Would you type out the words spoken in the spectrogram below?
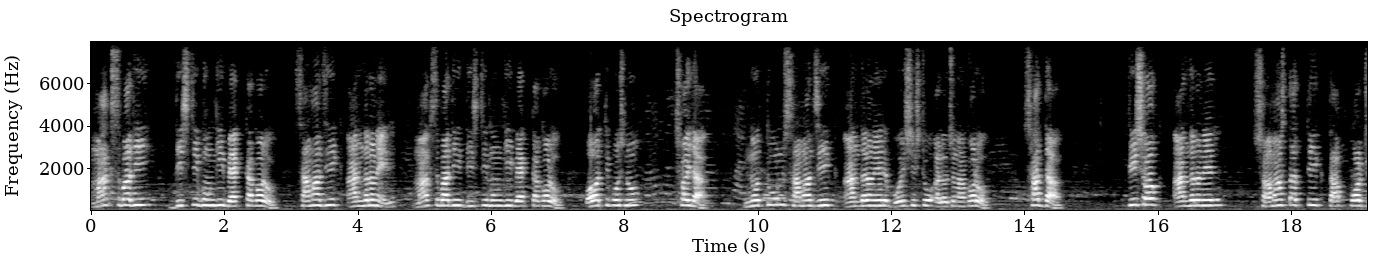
মার্ক্সবাদী দৃষ্টিভঙ্গি ব্যাখ্যা করো। সামাজিক আন্দোলনের মার্ক্সবাদী দৃষ্টিভঙ্গি ব্যাখ্যা করো। পরবর্তী প্রশ্ন, ছয় দাগ। নতুন সামাজিক আন্দোলনের বৈশিষ্ট্য আলোচনা করো। সাত দাগ। কৃষক আন্দোলনের সমাজতাত্ত্বিক তাৎপর্য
